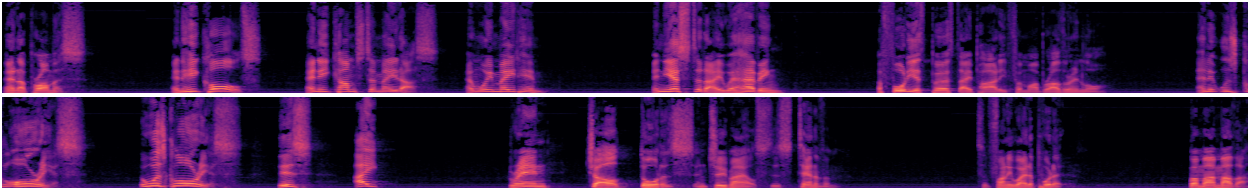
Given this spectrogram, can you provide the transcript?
and a promise. And he calls and he comes to meet us, and we meet him. And yesterday we're having a 40th birthday party for my brother in law. And it was glorious. It was glorious. There's eight grandchild daughters and two males. There's 10 of them. It's a funny way to put it. For my mother.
